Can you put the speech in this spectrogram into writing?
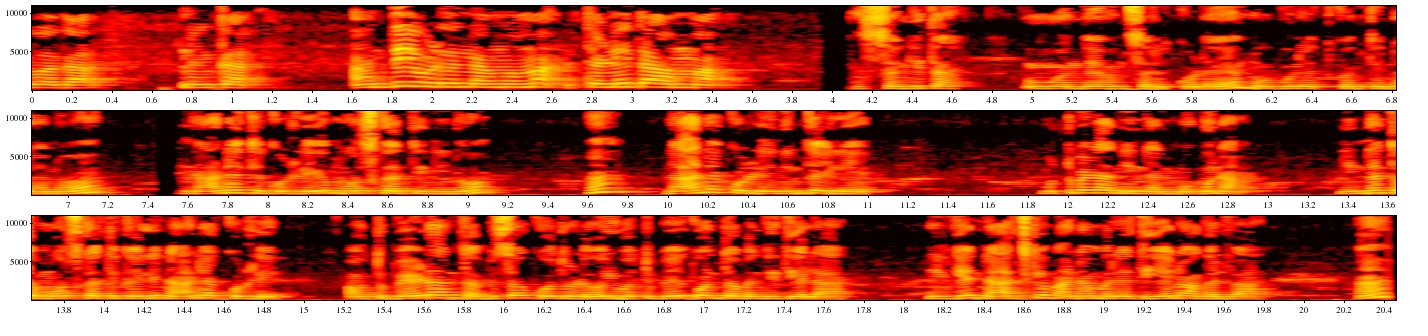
ಇವಾಗ ನಂಗೆ ಆಂಟಿ ಇವರು ನಮ್ಮಮ್ಮ ಕಳೆದ ಅಮ್ಮ. ಸಂಗೀತ ಒಂದೇ ಒಂದು ಸರಿ ಕೊಡೆ ಮಗುನ ಎತ್ಕೊಂತೀನಿ ನಾನು. ನಾನೇ ಯಾಕೆ ಕೊಡಲಿ? ಮೋಸ್ಕೊತೀನಿ ನೀನು. ಹಾಂ ನಾನೇ ಕೊಡಲಿ ನಿನ್ನ ಕೈಲಿ? ಮುಟ್ಬೇಡ ನೀನು ನನ್ನ ಮಗುನ. ನಿನ್ನಂತ ಮೋಸ್ಕತಿ ಕೈಲಿ ನಾನೇ ಕೊಡಲಿ? ಅವತ್ತು ಬೇಡ ಅಂತ ಬಿಸಾಕ್ ಹೋದಳು ಇವತ್ತು ಬೇಕು ಅಂತ ಬಂದಿದೆಯಲ್ಲ. ನಿನಗೆ ನಾಚಿಕೆ ಮಾನ ಮರ್ಯಾದೆ ಏನೂ ಆಗಲ್ವಾ? ಹಾಂ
